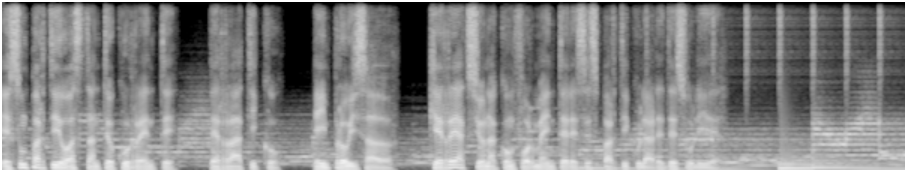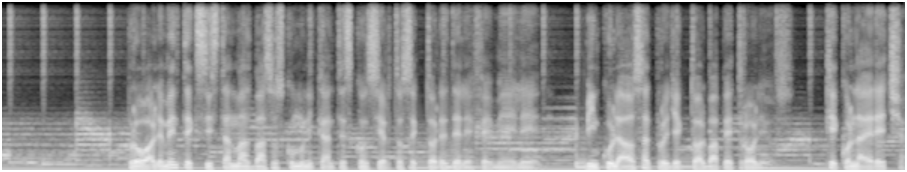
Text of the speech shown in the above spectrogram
Es un partido bastante ocurrente, errático e improvisador, que reacciona conforme a intereses particulares de su líder. Probablemente existan más vasos comunicantes con ciertos sectores del FMLN, vinculados al proyecto Alba Petróleos, que con la derecha.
